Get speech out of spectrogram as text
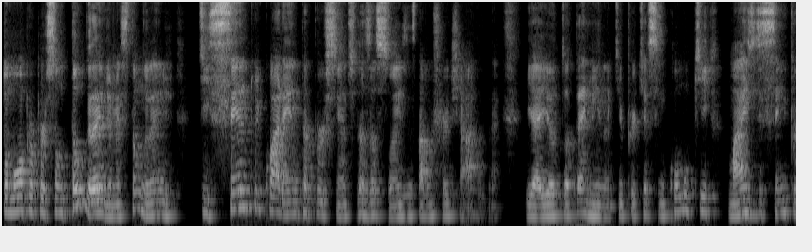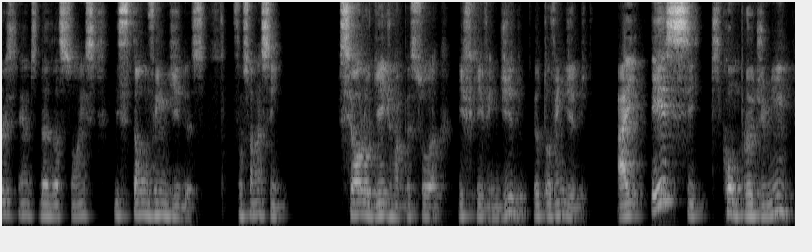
tomou uma proporção tão grande, mas tão grande, que 140% das ações estavam shorteadas. Né? E aí eu tô até rindo aqui, porque assim, como que mais de 100% das ações estão vendidas? Funciona assim, se eu aluguei de uma pessoa e fiquei vendido, eu estou vendido. Aí esse que comprou de mim,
